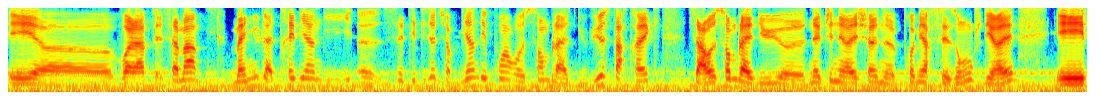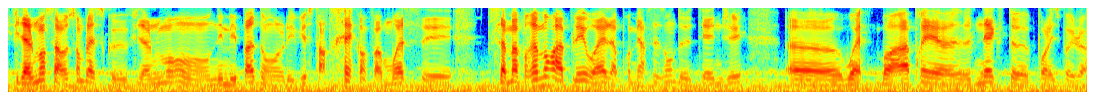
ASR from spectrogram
Et voilà, ça m'a. Manu l'a très bien dit. cet épisode, sur bien des points, ressemble à du vieux Star Trek. Ça ressemble à du Next Generation première saison, je dirais. Et finalement, ça ressemble à ce que finalement on n'aimait pas dans les Star Trek. Enfin, moi, c'est ça m'a vraiment rappelé ouais la première saison de TNG. Euh, ouais bon après euh, next euh, pour les spoilers.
